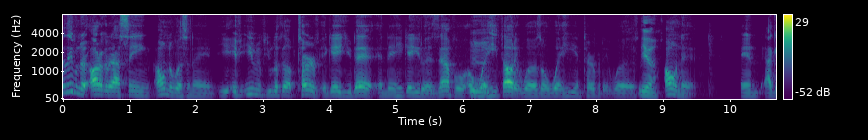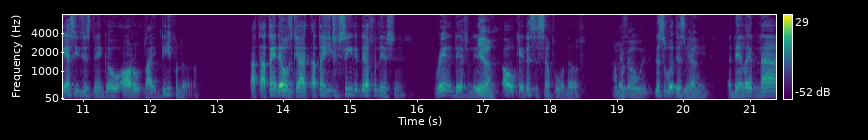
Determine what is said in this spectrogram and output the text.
Because even the article that I seen on the what's the name, if even if you look up TERF, it gave you that, and then he gave you the example of what Mhm. he thought it was or what he interpreted was Yeah, on that. And I guess he just didn't go all the like deep enough. I, th- I think that was the. I think he seen the definition, read the definition. Yeah. Oh, okay, this is simple enough. I'm gonna That's go with it. This is what this Yeah. means. And then later now,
